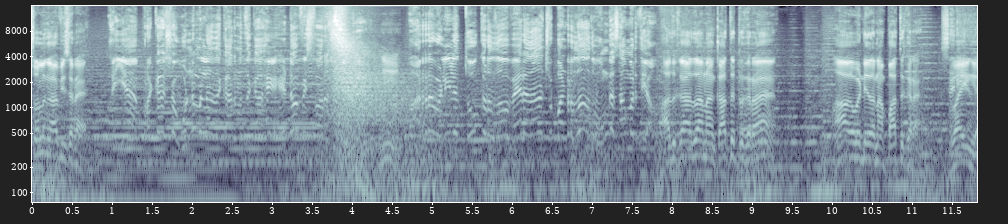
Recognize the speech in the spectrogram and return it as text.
சொல்லுங்க ஆபீசரே ஐயா பிரகாஷ ஒண்ணுமில்லாத அதுக்காக தான் நான் காத்துட்டு இருக்கிறேன் ஆக வேண்டியதை நான் பாத்துக்கிறேன். வைங்க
